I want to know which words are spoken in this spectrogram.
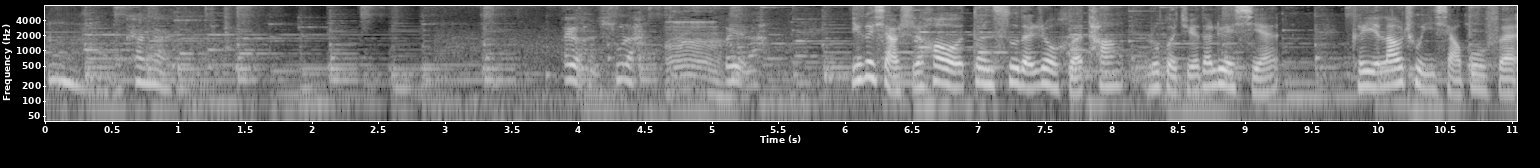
嗯，我看看。哎呦，很酥了。嗯，可以了。一个小时后炖酥的肉和汤，如果觉得略咸，可以捞出一小部分，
